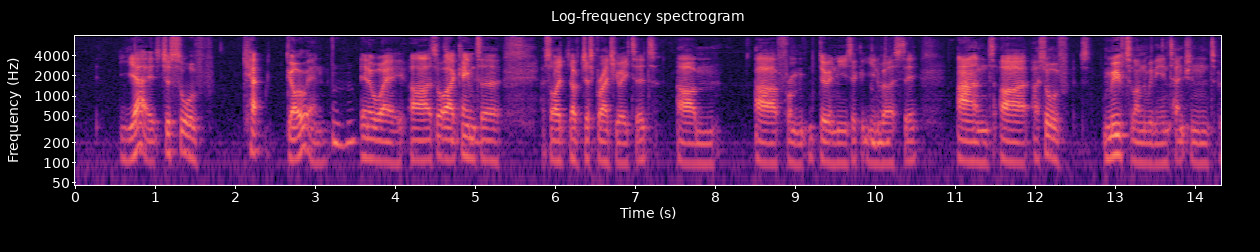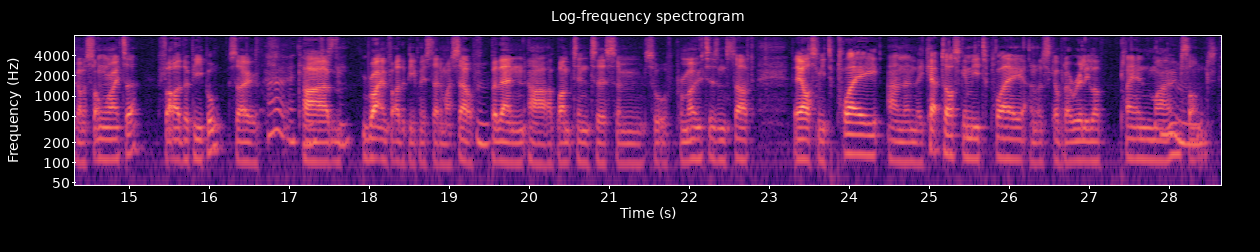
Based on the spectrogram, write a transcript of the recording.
yeah, it's just sort of kept going Mhm. in a way. Uh, so I came to, so I, I've just graduated um, uh, from doing music at Mhm. university, and uh, I sort of moved to London with the intention to become a songwriter for other people. So Oh, okay. um, writing for other people instead of myself. Mm. But then uh, I bumped into some sort of promoters and stuff. They asked me to play, and then they kept asking me to play, and I discovered I really love playing my own Mm. songs.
